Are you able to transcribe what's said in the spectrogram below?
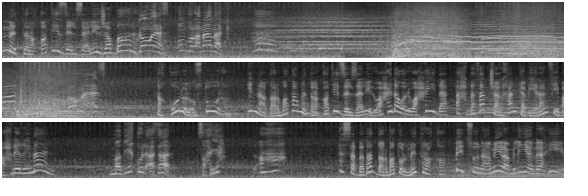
مطرقة الزلزال الجبار. غوميز انظر أمامك. غوماز تقول الأسطورة إن ضربة مطرقة الزلزال الواحدة والوحيدة أحدثت شرخا كبيرا في بحر الرمال. مضيق الآثار صحيح؟ آه تسببت ضربة المطرقة. بتسونامي رملي رهيب.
